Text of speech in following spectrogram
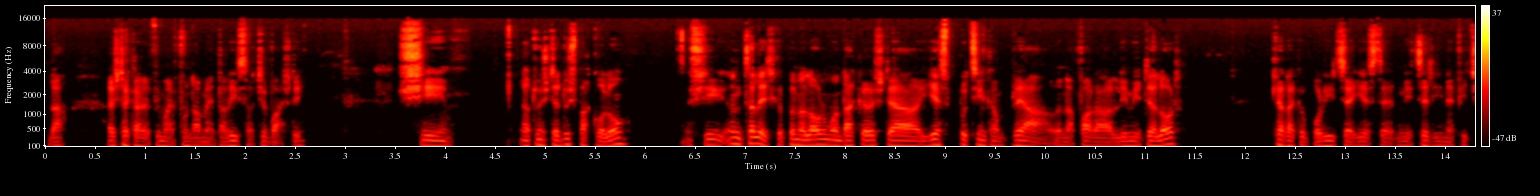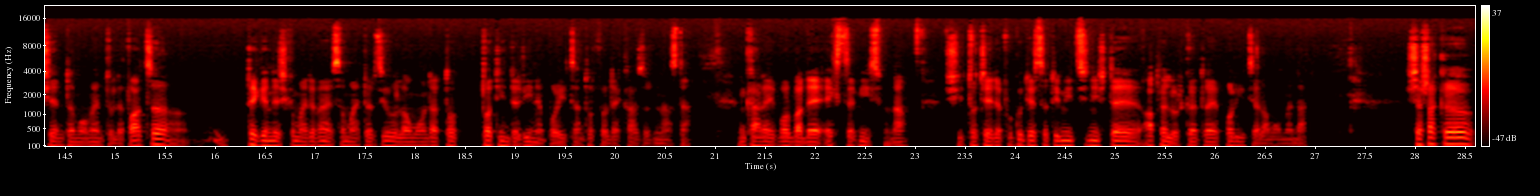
da? Ăștia care ar fi mai fundamentaliști sau ceva, știi? Și atunci te duci pe acolo și înțelegi că până la urmă dacă ăștia ies puțin cam prea în afara limitelor, chiar dacă poliția este nițel ineficientă în momentul de față, te gândești că mai devreme sau mai târziu, la un moment dat, tot, tot intervine poliția în tot felul de cazuri din astea, în care e vorba de extremism, da? Și tot ce ai de făcut este să trimiți niște apeluri către poliție la un moment dat. Și așa că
